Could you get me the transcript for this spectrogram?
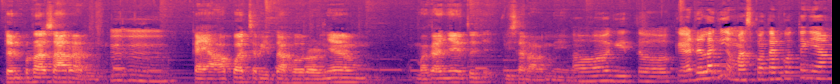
dan penasaran Mm-mm. kayak apa cerita horornya makanya itu bisa rame. Oh gitu. Oke, ada lagi nggak mas konten-konten yang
